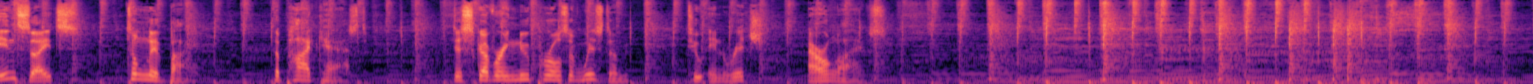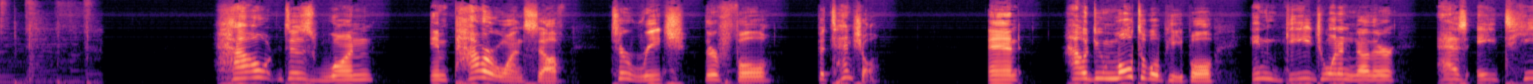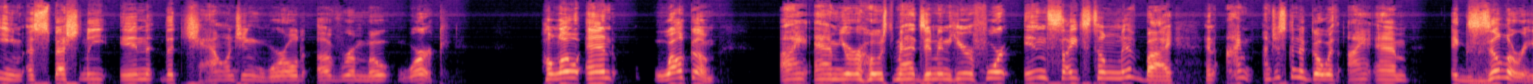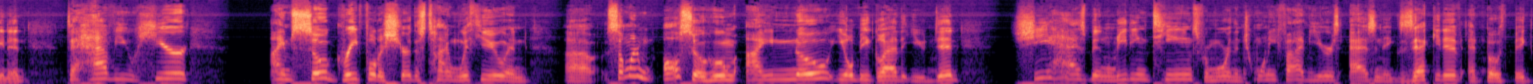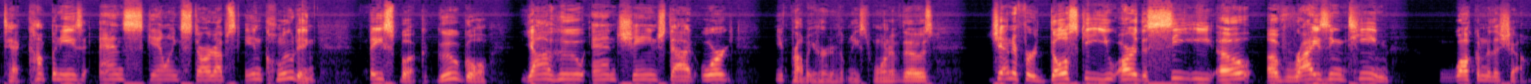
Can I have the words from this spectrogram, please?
Insights to Live By, the podcast, discovering new pearls of wisdom to enrich our lives. How does one empower oneself to reach their full potential? And how do multiple people engage one another as a team, especially in the challenging world of remote work? Hello and welcome. I am your host, Matt Zimman, here for Insights to Live By. And I'm, I'm just going to go with I am exhilarated to have you here. I'm so grateful to share this time with you and uh, someone also whom I know you'll be glad that you did. She has been leading teams for more than 25 years as an executive at both big tech companies and scaling startups, including Facebook, Google, Yahoo, and Change.org. You've probably heard of at least one of those. Jennifer Dulski, you are the CEO of Rising Team. Welcome to the show.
